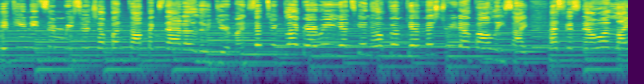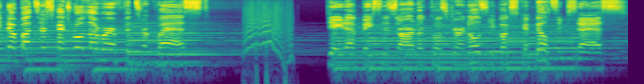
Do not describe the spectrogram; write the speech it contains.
If you need some research help on topics that elude your mind, subject librarians can help from chemistry to poli sci. Ask us now online, no buts or schedule a reference request. Databases, articles, journals, ebooks can build success.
